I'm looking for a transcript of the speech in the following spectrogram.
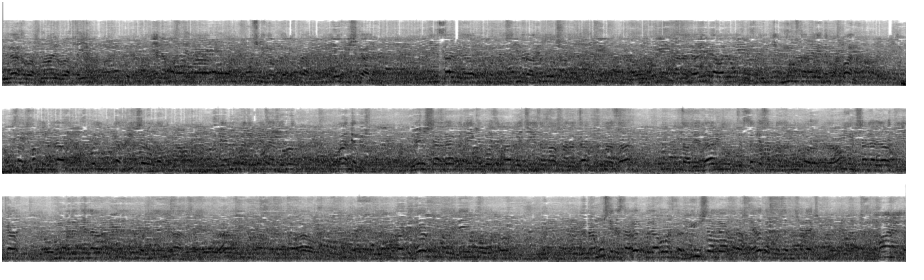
الله الرحمن الرحيم أنا مخطبة مشكلة مختلفة يو إشكالة إنسان متوسط راتلو شو أو أنا داري دعوة مسلمين نور سره د پخوانه أو الحمد لله سره وکړو زموږ د دې ضرورت پاتې نشو نو ان شاء الله دې کې به زما بچي زما خاندان زما ځان تابعدار یو چې څه قسم د ضرورت ان شاء الله د دې نه شیر سرت به دقیقه مستدیگی انشاءالله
